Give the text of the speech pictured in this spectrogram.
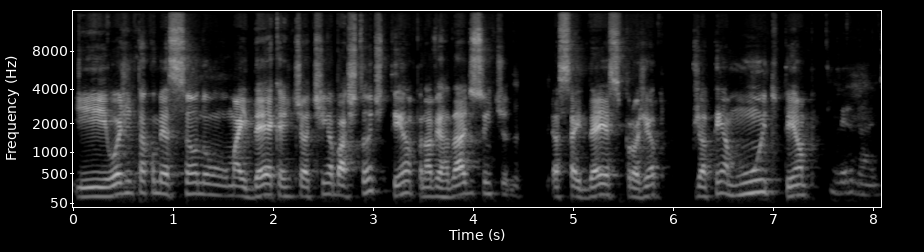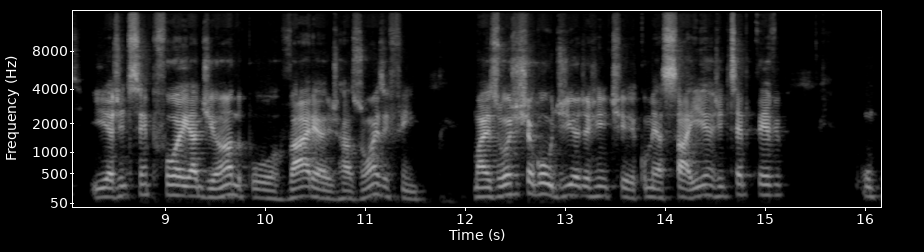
E hoje a gente está começando uma ideia que a gente já tinha há bastante tempo. Na verdade, gente, essa ideia, esse projeto já tem há muito tempo. Verdade. E a gente sempre foi adiando por várias razões, enfim. Mas hoje chegou o dia de a gente começar aí. A gente sempre teve um,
